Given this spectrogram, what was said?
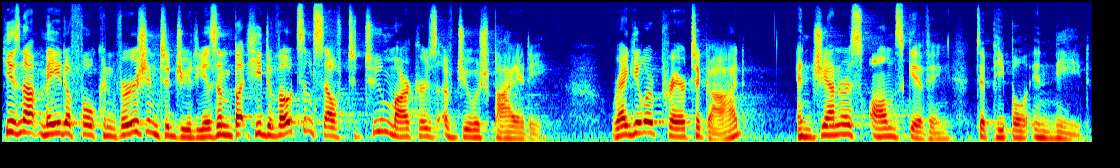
He has not made a full conversion to Judaism, but he devotes himself to two markers of Jewish piety regular prayer to God and generous almsgiving to people in need.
